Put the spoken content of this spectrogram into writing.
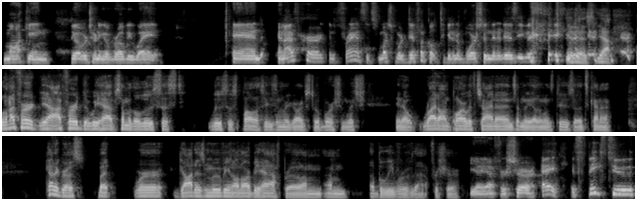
mocking the overturning of Roe v. Wade, and and I've heard in France it's much more difficult to get an abortion than it is even. it is yeah well i've heard yeah i've heard that we have some of the loosest loosest policies in regards to abortion which you know right on par with china and some of the other ones too so it's kind of kind of gross but we're god is moving on our behalf bro i'm i'm a believer of that for sure Yeah, yeah, for sure. Hey, it speaks to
